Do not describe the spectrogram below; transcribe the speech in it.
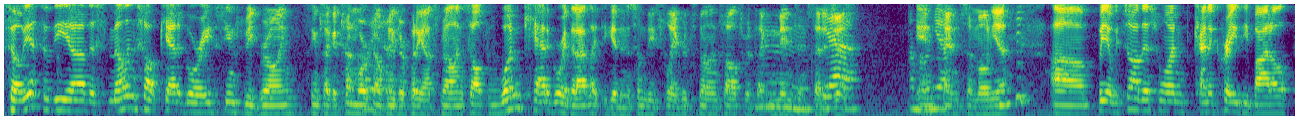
So yeah, so the uh, the smelling salt category seems to be growing. Seems like a ton more Oh, companies yeah. are putting out smelling salts. One category that I'd like to get into some of these flavored smelling salts, where it's like mint instead of Mm, just Ammonia. intense ammonia. um, but yeah, we saw this one kind of crazy bottle,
